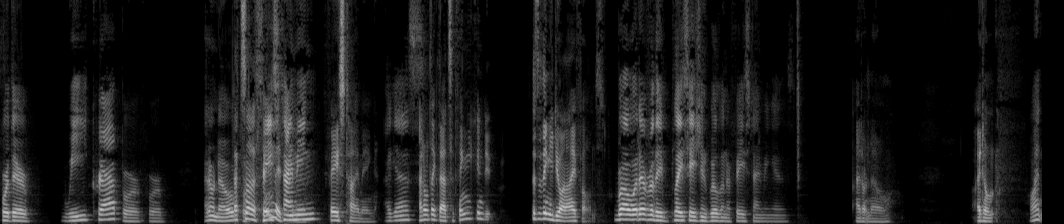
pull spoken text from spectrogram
for their Wii crap or for I don't know. That's not a thing. FaceTiming, FaceTiming. I guess. I don't think that's a thing you can do. That's the thing you do on iPhones. Well, whatever the PlayStation equivalent of FaceTiming is. I don't know. I don't. What?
